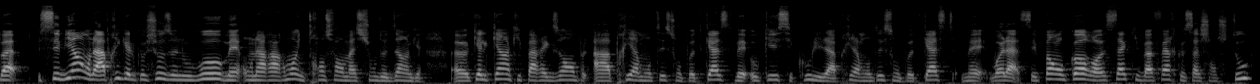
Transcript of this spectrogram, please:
bah, c'est bien, on a appris quelque chose de nouveau, mais on a rarement une transformation de dingue. Euh, quelqu'un qui, par exemple, a appris à monter son podcast, ben ok, c'est cool, il a appris à monter son podcast, mais voilà, c'est pas encore euh, ça qui va faire que ça change tout.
